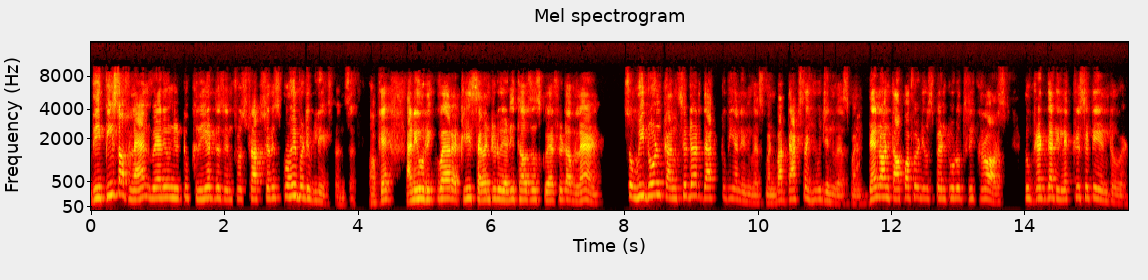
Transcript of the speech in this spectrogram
the piece of land where you need to create this infrastructure is prohibitively expensive. Okay. And you require at least 70 to 80,000 square feet of land. So we don't consider that to be an investment, but that's a huge investment. Then on top of it, you spend two to three crores to get that electricity into it.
